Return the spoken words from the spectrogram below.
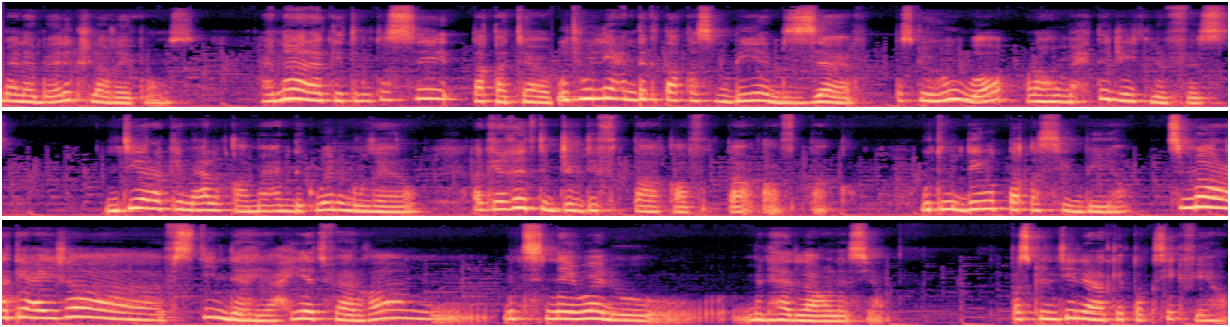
ما على بالكش la réponse هنا راكي تمتصي الطاقه تاعو وتولي عندك طاقة سلبية بزاف parce que هو راهو محتاج يتنفس. انتي راكي معلقه ما عندك والو من غيره راكي غير تجبدي في الطاقة في الطاقة في الطاقة وتمديلو الطاقة السلبية. تما راكي عايشه في ستين داهية حياة فارغة ما تسناي والو من هاد la relation. parce que انتي اللي راكي toxique فيها.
